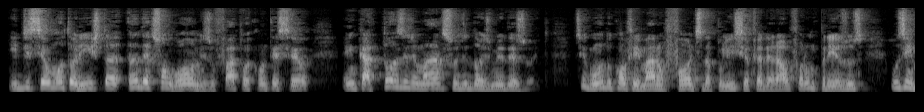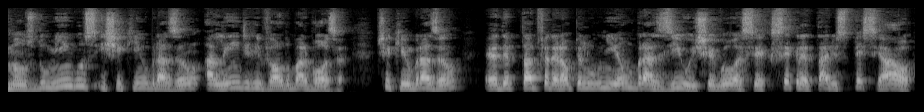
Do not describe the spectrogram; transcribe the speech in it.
e de seu motorista Anderson Gomes. O fato aconteceu em 14 de março de 2018. Segundo confirmaram fontes da Polícia Federal, foram presos os irmãos Domingos e Chiquinho Brazão, além de Rivaldo Barbosa. Chiquinho Brazão é deputado federal pelo União Brasil e chegou a ser secretário especial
